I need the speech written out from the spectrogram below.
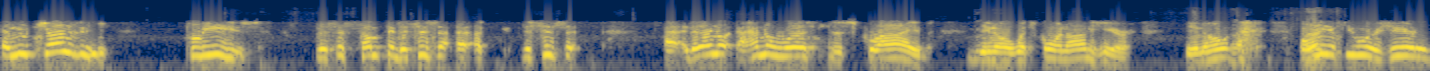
and New Jersey. Please, this is something. This is a, a this is uh, there are no, I have no words to describe, you know, what's going on here. You know, only if you were here.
